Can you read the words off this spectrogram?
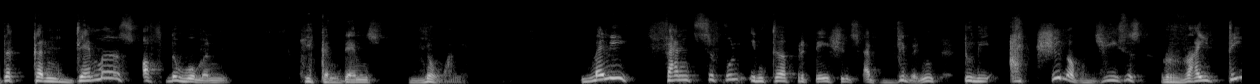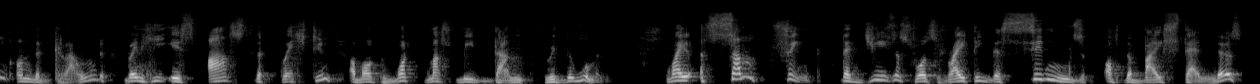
the condemners of the woman, he condemns no one. Many fanciful interpretations have given to the action of Jesus writing on the ground when he is asked the question about what must be done with the woman. While some think that Jesus was writing the sins of the bystanders,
